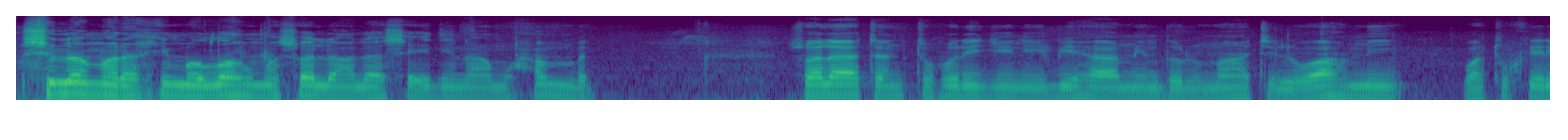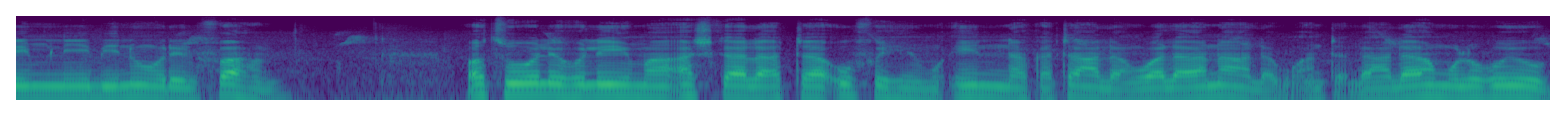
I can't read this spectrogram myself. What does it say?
Bismillahir rahim. Allahumma salli ala sayidina Muhammad. Salatan tukhrijini biha min dhulumati alwahmi وتكرمني بنور الفهم وتوله لي ما أشكال أتى أفهم إنك تعلم ولا نعلم وأنت الأعلام الغيوب.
